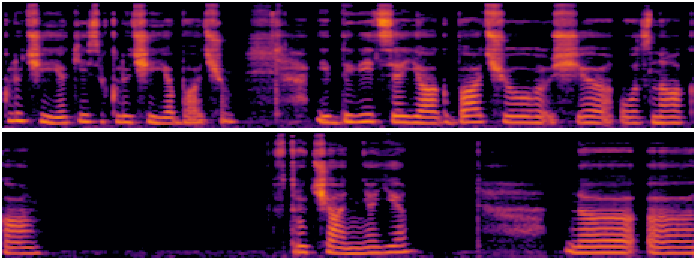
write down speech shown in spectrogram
ключі, якісь ключі я бачу. І дивіться, як бачу ще ознака втручання є. Е, е,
